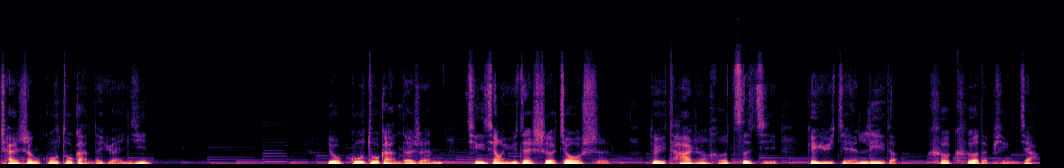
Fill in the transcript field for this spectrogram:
产生孤独感的原因。有孤独感的人倾向于在社交时对他人和自己给予严厉的、苛刻的评价。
